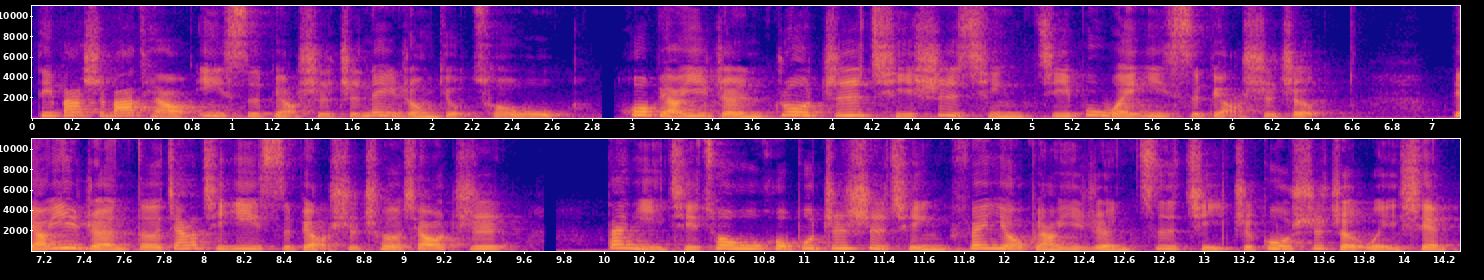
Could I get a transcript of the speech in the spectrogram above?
第八十八条，意思表示之内容有错误，或表意人若知其事情即不为意思表示者，表意人得将其意思表示撤销之。但以其错误或不知事情非由表意人自己之过失者为限。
